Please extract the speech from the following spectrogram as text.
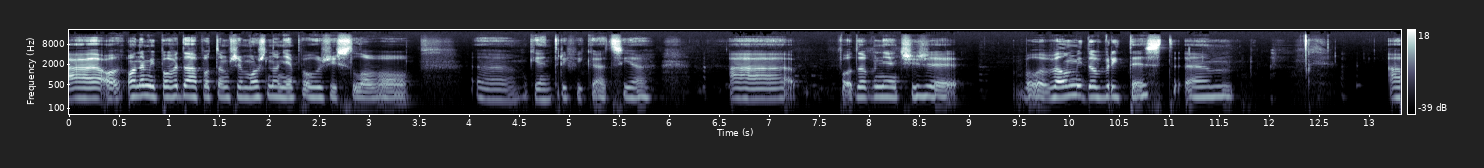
a ona mi povedala potom, že možno nepouží slovo uh, gentrifikácia a podobne, čiže bol veľmi dobrý test. Um, a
